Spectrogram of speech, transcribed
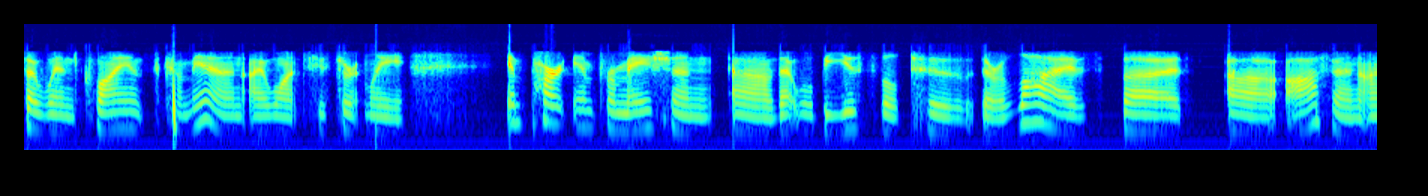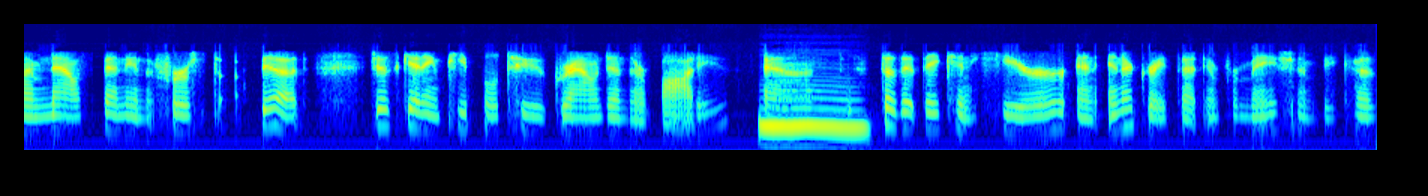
so when clients come in, I want to certainly impart information uh, that will be useful to their lives, but uh, often I'm now spending the first bit just getting people to ground in their bodies and so that they can hear and integrate that information because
